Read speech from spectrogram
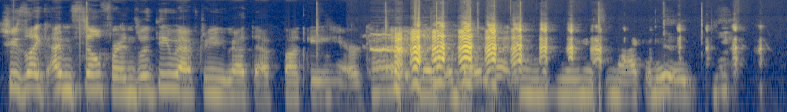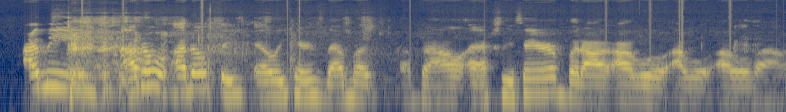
She's like, I'm still friends with you after you got that fucking haircut. Like a belly button ring not gonna. I mean, I don't, I don't think Ellie cares that much about Ashley's hair, but I, I will, I will, I will allow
